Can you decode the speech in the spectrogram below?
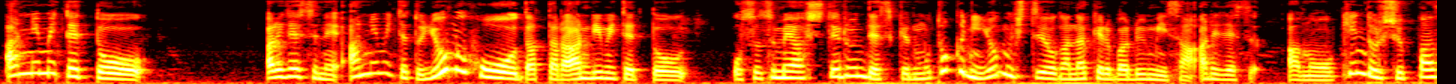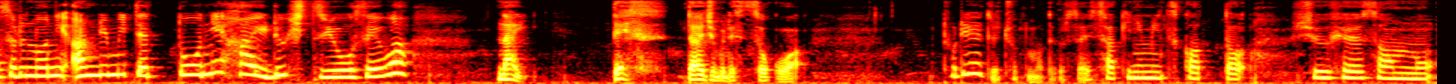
Unlimited、あれですね、 Unlimited 読む方だったら Unlimited おすすめはしてるんですけども、特に読む必要がなければルミーさん、あれです。あの、Kindle 出版するのに Unlimited に入る必要性はないです。大丈夫です、そこは。とりあえずちょっと待ってください。先に見つかった周平さんの、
